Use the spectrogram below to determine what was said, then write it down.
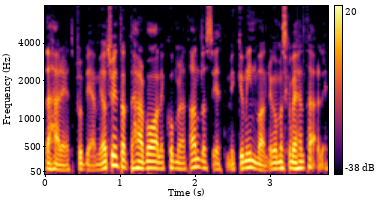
det här är ett problem. Jag tror inte att det här valet kommer att handla så jättemycket om invandring, om man ska vara helt ärlig.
